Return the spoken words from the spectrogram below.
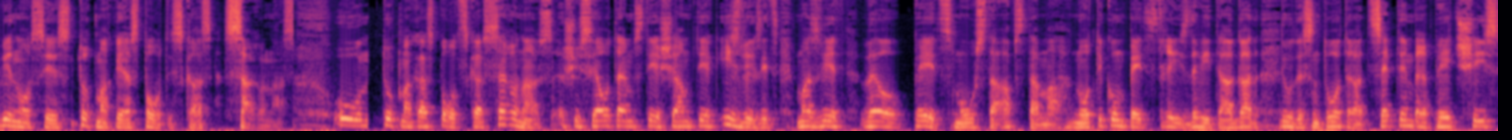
vienosies turpmākajās politiskās sarunās. Un turpmākās politiskās sarunās šis jautājums tiešām tiek izvirzīts mazliet vēl pēc mūsu tā apstāmā notikuma, pēc 39. gada 22. septembra, pēc šīs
